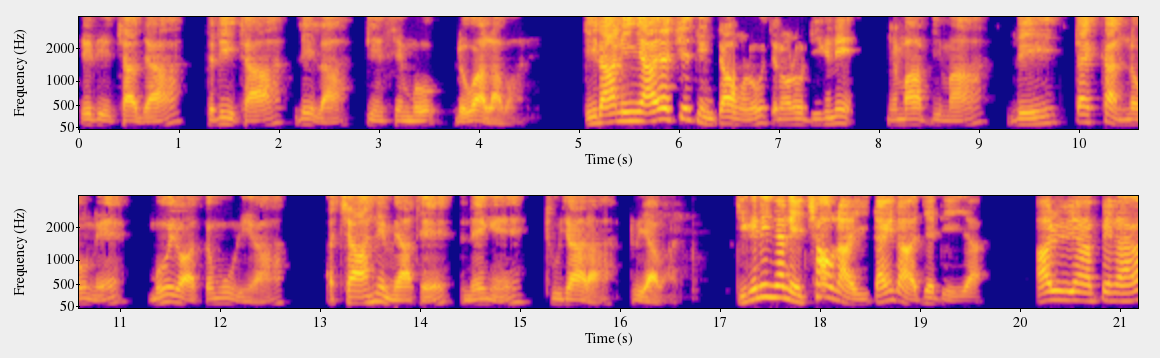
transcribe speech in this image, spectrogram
တည်တည်ချာချာသတိထားလေ့လာပြင်ဆင်မှုလိုအပ်လာပါတယ် ဒီလာနီညာရဲ့ဖြစ်စဉ်ကြောင့်မလို့ကျွန်တော်တို့ဒီကနေ့မြန်မာပြည်မှာလေတိုက်ခတ်နှုံးနဲ့မိုးရွာသွန်းမှုတွေဟာအခြားနှစ်များထက်အနည်းငယ်ထူးခြားတာတွေ့ရပါတယ်ဒီကနေ့ညနေ6နာရီတိုင်းတာချက်တွေအရအာရီယန်ပင်လယ်က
